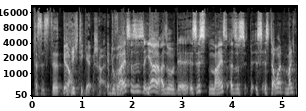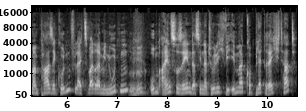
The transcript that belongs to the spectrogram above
das ist die genau. richtige Entscheidung. Du oder? weißt, es ist, ja, also es ist meist, also es, es, es, dauert manchmal ein paar Sekunden, vielleicht zwei, drei Minuten, mhm. um einzusehen, dass sie natürlich wie immer komplett recht hat.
